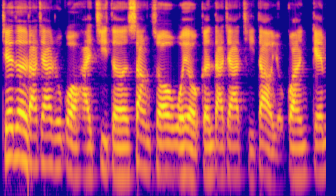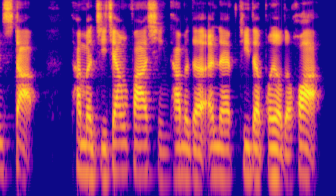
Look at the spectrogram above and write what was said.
接着，大家如果还记得上周我有跟大家提到有关 GameStop 他们即将发行他们的 NFT 的朋友的话，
